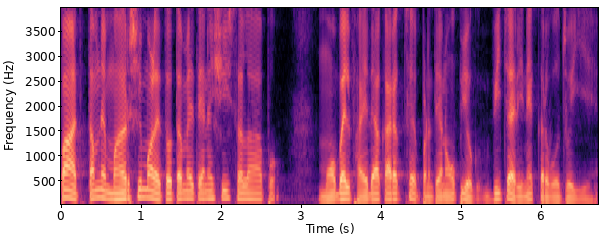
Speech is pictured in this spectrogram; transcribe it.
પાંચ, તમને મહર્ષિ મળે તો તમે તેને શી સલાહ આપો? મોબાઈલ ફાયદાકારક છે, પણ તેનો ઉપયોગ વિચારીને કરવો જોઈએ.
